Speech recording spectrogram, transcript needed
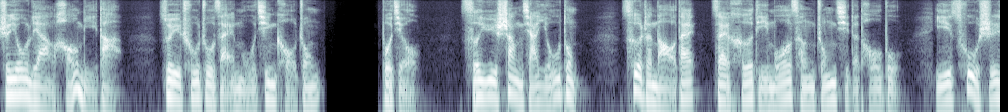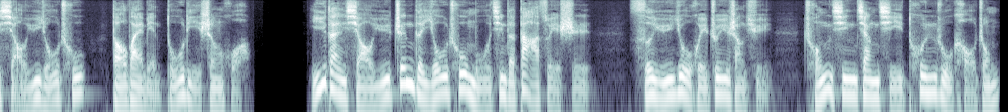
只有两毫米大，最初住在母亲口中。不久，雌鱼上下游动，侧着脑袋在河底磨蹭肿起的头部，以促使小鱼游出到外面独立生活。一旦小鱼真的游出母亲的大嘴时，雌鱼又会追上去，重新将其吞入口中，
